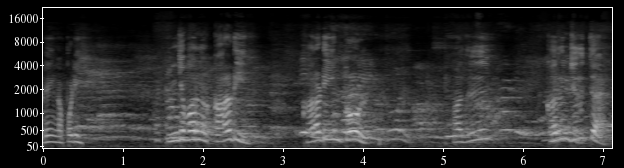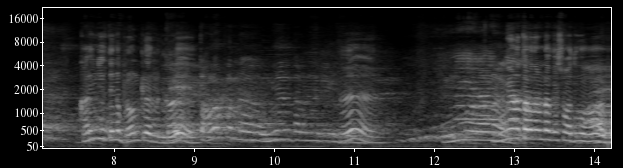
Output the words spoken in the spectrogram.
அடேங்க அப்படி இங்க பாருங்க கரடி. கரடியின் ட்ரோல் அது கருஞ்சிருத்த. கருஞ்சிருத்த என்ன ப்ரௌன் கலர் இருக்குது. உண்மையான தலை தான் கேசம் அதுவும்.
